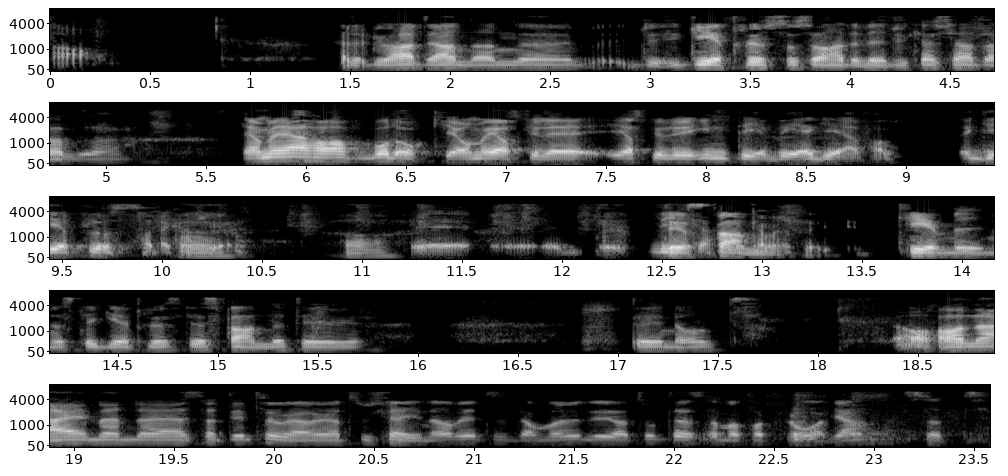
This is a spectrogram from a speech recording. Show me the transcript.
Ja. Eller du hade annan, eh, G plus och så hade vi. Du kanske hade andra. Ja men jag har haft både och. Ja men jag skulle, jag skulle inte ge VG i alla fall. G plus hade jag kanske Ja. gett. Ja. Eh, eh, Det är lika kan man- spann. G minus till G plus. Det spannet är ju, det är enormt. Ja. Ja, nej men eh, så att det tror jag. Jag tror tjejerna har inte, de har, jag tror inte ens de har fått frågan. Så att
